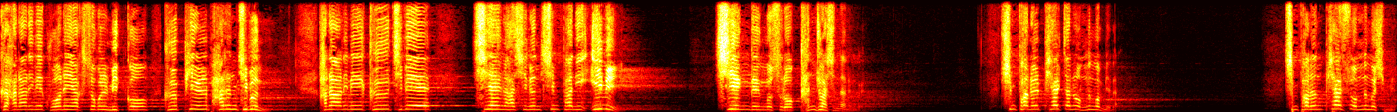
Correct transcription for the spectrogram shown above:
그 하나님의 구원의 약속을 믿고 그 피를 바른 집은 하나님이 그 집에 시행하시는 심판이 이미 시행된 것으로 간주하신다는 거예요. 심판을 피할 자는 없는 겁니다. 심판은 피할 수 없는 것입니다.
